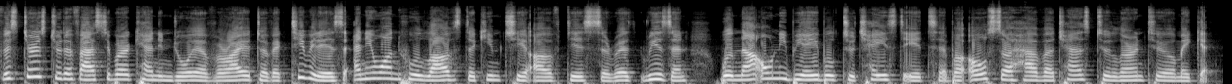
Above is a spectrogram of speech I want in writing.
Visitors to the festival can enjoy a variety of activities. Anyone who loves the kimchi of this re- reason will not only be able to taste it, but also have a chance to learn to make it.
